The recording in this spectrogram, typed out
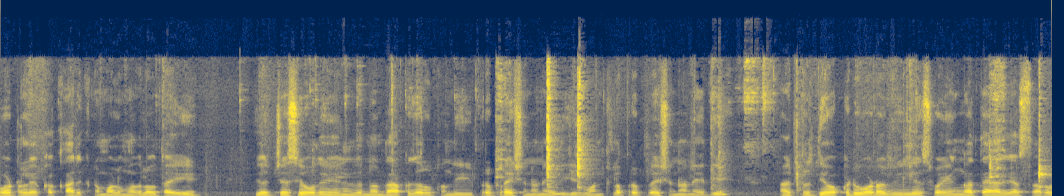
హోటల్ యొక్క కార్యక్రమాలు మొదలవుతాయి. ఇది వచ్చేసి ఉదయం ఎనిమిదిన్నర దాకా జరుగుతుంది. ఈ ప్రిపరేషన్ అనేది ఈ వంటల ప్రిపరేషన్ అనేది. అది ప్రతి ఒక్కటి కూడా వీళ్ళే స్వయంగా తయారు చేస్తారు.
